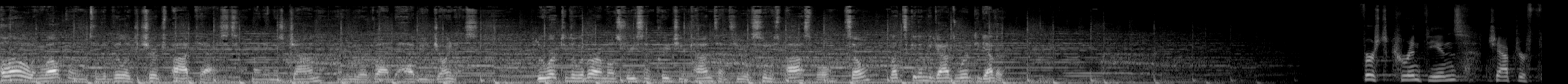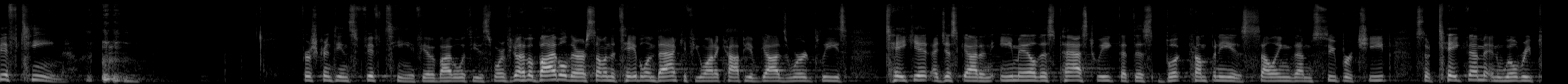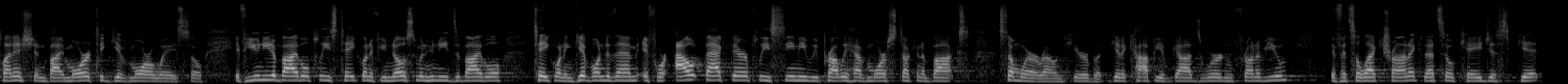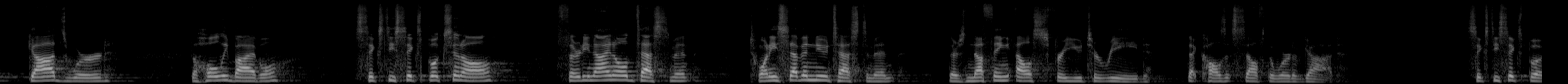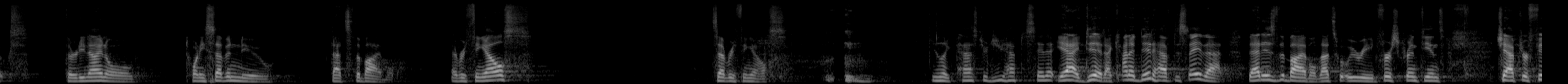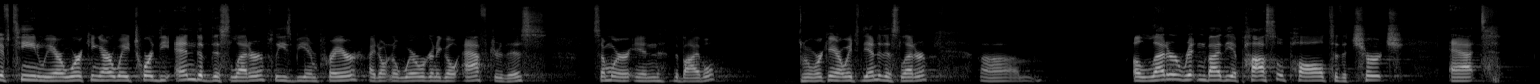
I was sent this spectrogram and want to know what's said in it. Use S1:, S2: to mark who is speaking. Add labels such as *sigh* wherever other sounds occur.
S1: Hello and welcome to the Village Church Podcast. My name is John, and we are glad to have you join us. We work to deliver our most recent preaching content to you as soon as possible, so let's get into God's Word together.
S2: 1 Corinthians chapter 15. *clears throat* 1 Corinthians 15, if you have a Bible with you this morning. If you don't have a Bible, there are some on the table and back. If you want a copy of God's Word, please take it. I just got an email this past week that this book company is selling them super cheap. So take them and we'll replenish and buy more to give more away. So if you need a Bible, please take one. If you know someone who needs a Bible, take one and give one to them. If we're out back there, please see me. We probably have more stuck in a box somewhere around here, but get a copy of God's Word in front of you. If it's electronic, that's okay. Just get God's Word the Holy Bible, 66 books in all, 39 Old Testament, 27 New Testament. There's nothing else for you to read that calls itself the Word of God. 66 books, 39 Old, 27 New. That's the Bible. Everything else, it's everything else. *clears throat* You're like, Pastor, did you have to say that? Yeah, I did. I kind of did have to say that. That is the Bible. That's what we read. 1 Corinthians chapter 15. We are working our way toward the end of this letter. Please be in prayer. I don't know where we're going to go after this, somewhere in the Bible. We're working our way to the end of this letter. Um, a letter written by the Apostle Paul to the church at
